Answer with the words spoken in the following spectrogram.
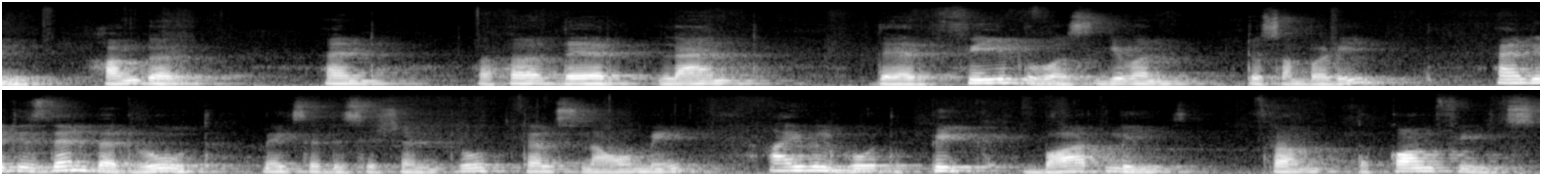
in hunger, and her their land, their field was given to somebody, and it is then that Ruth makes a decision. Ruth tells Naomi, I will go to pick barley from the cornfields.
